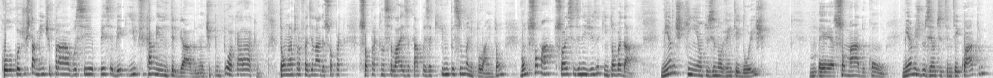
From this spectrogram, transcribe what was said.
colocou justamente para você perceber e ficar meio intrigado, né? Tipo, pô, caraca, então não é para fazer nada, é só para só para cancelar as etapas aqui que não preciso manipular. Então, vamos somar só essas energias aqui. Então vai dar menos 592 é, somado com menos 234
